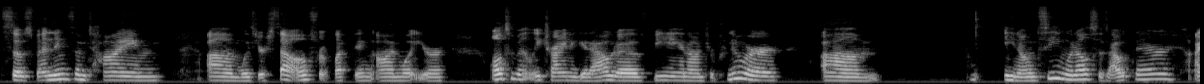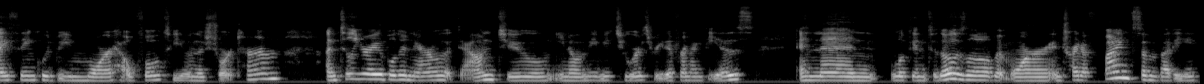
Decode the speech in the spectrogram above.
So, spending some time um, with yourself, reflecting on what you're ultimately trying to get out of being an entrepreneur, um, you know, and seeing what else is out there, I think would be more helpful to you in the short term until you're able to narrow it down to, you know, maybe two or three different ideas and then look into those a little bit more and try to find somebody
